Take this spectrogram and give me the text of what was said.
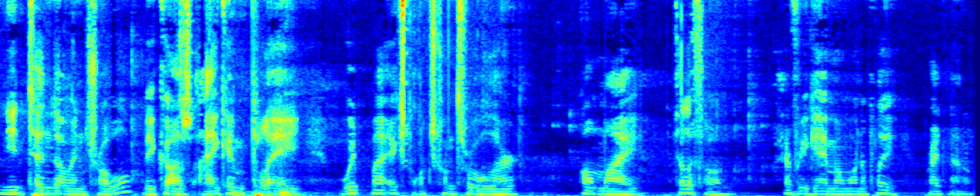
Nintendo in trouble because I can play with my Xbox controller on my telephone every game I want to play right now?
